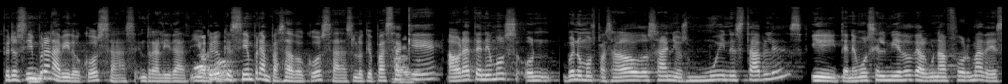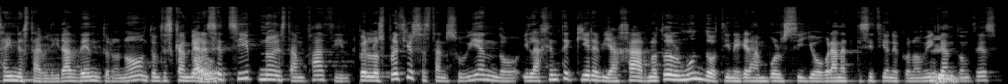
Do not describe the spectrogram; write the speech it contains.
Pero siempre han habido cosas, en realidad. Yo creo que siempre han pasado cosas. Lo que pasa que ahora tenemos, bueno, hemos pasado dos años muy inestables y tenemos el miedo de alguna forma de esa inestabilidad dentro, ¿no? Entonces cambiar ese chip no es tan fácil, pero los precios están subiendo y la gente quiere viajar. No todo el mundo tiene gran bolsillo, gran adquisición económica, entonces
